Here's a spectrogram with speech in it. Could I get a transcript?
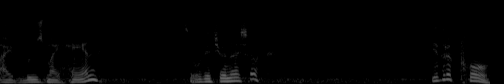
I lose my hand? So we'll get you a nice hook. Give it a pull.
